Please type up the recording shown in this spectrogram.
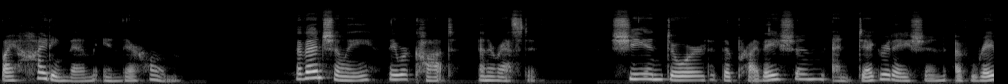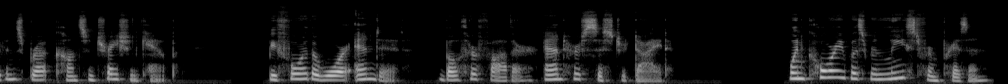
by hiding them in their home. Eventually, they were caught and arrested she endured the privation and degradation of Ravensbrück concentration camp. Before the war ended, both her father and her sister died. When Corrie was released from prison,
